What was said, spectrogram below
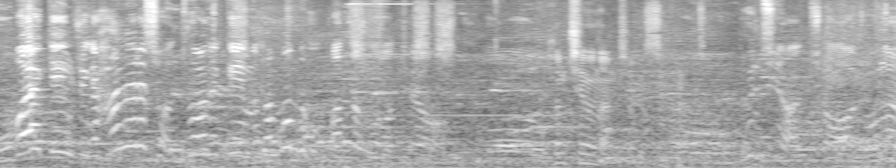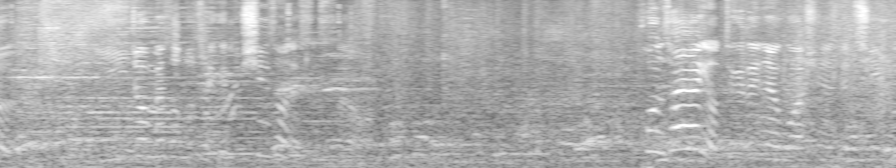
저 모바일 게임 중에 하늘에서 전투하는 게임은 한 번도 못 봤던 것 같아요. 흔치는 않죠. 흔치 않죠. 저는 이 점에서도 되게 또 신선했었어요. 폰 사양이 어떻게 되냐고 하시는데 지금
